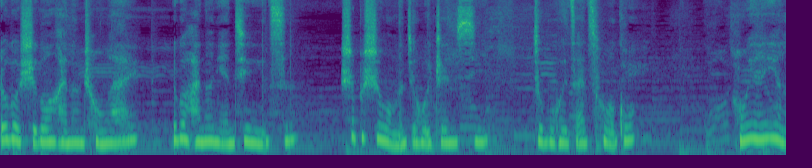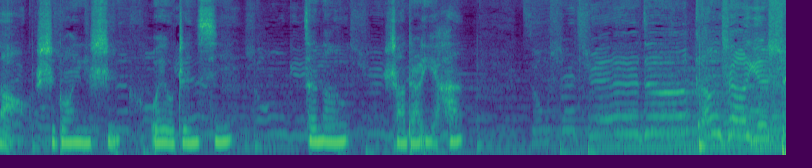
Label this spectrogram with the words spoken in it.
如果时光还能重来，如果还能年轻一次。是不是我们就会珍惜，就不会再错过？红颜易老，时光易逝，唯有珍惜，才能少点遗憾。总是觉得刚眨眼时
